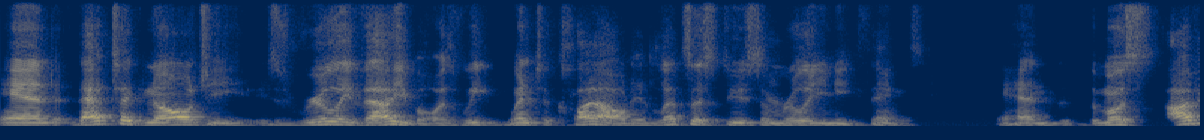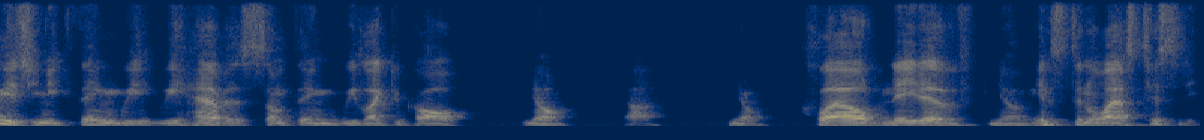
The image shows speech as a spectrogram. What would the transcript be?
And that technology is really valuable as we went to cloud. It lets us do some really unique things. And the most obvious unique thing we, we have is something we like to call, you know, uh, you know, cloud native, you know, instant elasticity.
